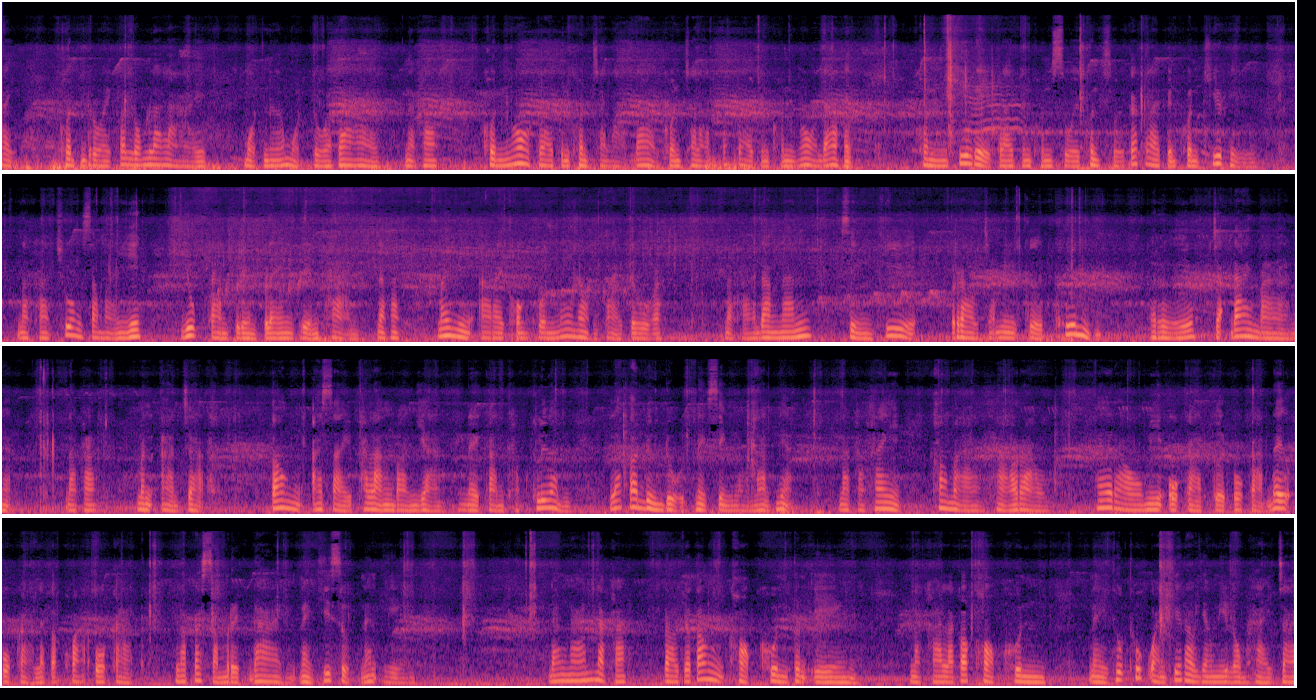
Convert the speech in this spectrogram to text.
คนรวยก็ล้มละลาย หมดเนื้อหมดตัวได้นะคะ คนโง่กลายเป็นคนฉลาดได้ คนฉลาดก็กลายเป็นคนโง่ได้ คนขี้เหร่กลายเป็นคนสวย คนสวยก็กลายเป็นคนขี้เหร่ นะคะช่วงสมัยยุคการเปลี่ยนแปลงเปลี่ยนผ่านนะคะไม่มีอะไรคงทนแน่นอนตายตัวนะคะดังนั้นสิ่งที่เราจะมีเกิดขึ้น หรือจะได้มาเนี่ยนะคะมันอาจจะต้องอาศัยพลังบางอย่างในการขับเคลื่อน และก็ดึงดูดในสิ่งเหล่านั้นเนี่ยนะคะให้เข้ามาหาเรา ให้เรามีโอกาสเกิดโอกาสได้โอกาสแล้วก็คว้าโอกาส แล้วก็สำเร็จได้ในที่สุดนั่นเอง ดังนั้นนะคะ เราจะต้องขอบคุณตนเองนะคะ แล้วก็ขอบคุณในทุกๆวันที่เรายังมีลมหายใจ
